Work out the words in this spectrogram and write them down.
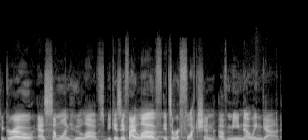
to grow as someone who loves. Because if I love, it's a reflection of me knowing God.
